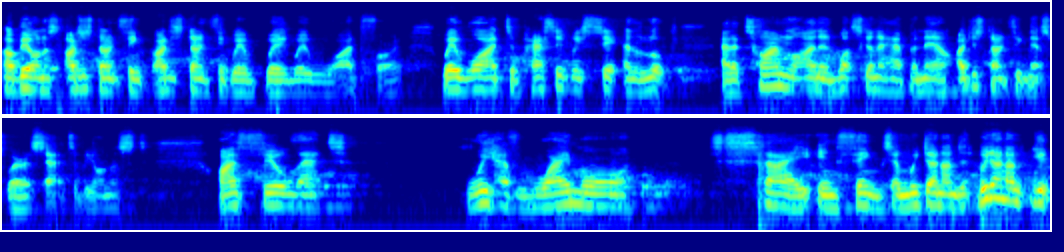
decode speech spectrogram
I'll be honest. I just don't think. I just don't think we're, we're we're wired for it. We're wired to passively sit and look at a timeline and what's going to happen now. I just don't think that's where it's at. To be honest, I feel that we have way more say in things, and we don't under, we don't you,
